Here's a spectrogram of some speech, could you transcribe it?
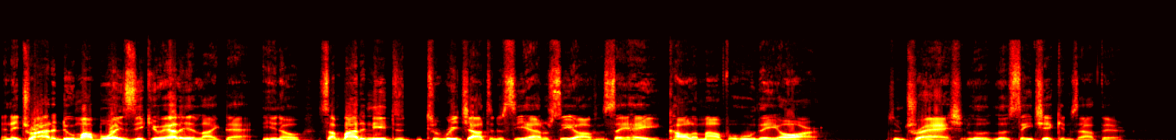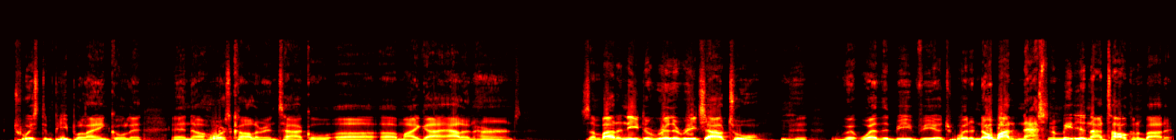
And they try to do my boy Ezekiel Elliott like that. You know, somebody need to, to reach out to the Seattle Seahawks and say, hey, call them out for who they are. Some trash little, little sea chickens out there twisting people ankle and and horse collar and tackle uh, uh, my guy Allen Hurns. Somebody need to really reach out to him, whether it be via Twitter. Nobody, national media is not talking about it.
